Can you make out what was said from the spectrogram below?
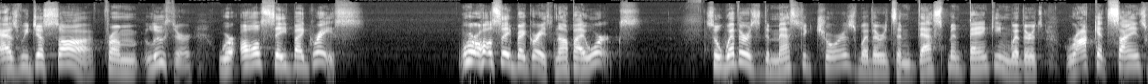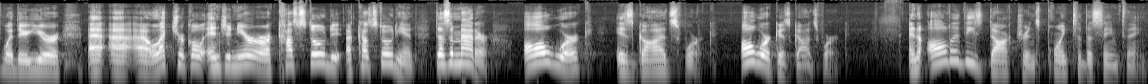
as we just saw from Luther, we're all saved by grace. We're all saved by grace, not by works. So, whether it's domestic chores, whether it's investment banking, whether it's rocket science, whether you're an electrical engineer or a, custodi- a custodian, doesn't matter. All work is God's work. All work is God's work. And all of these doctrines point to the same thing.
